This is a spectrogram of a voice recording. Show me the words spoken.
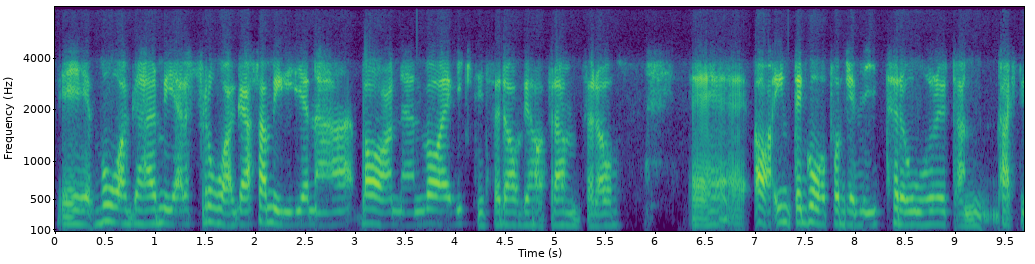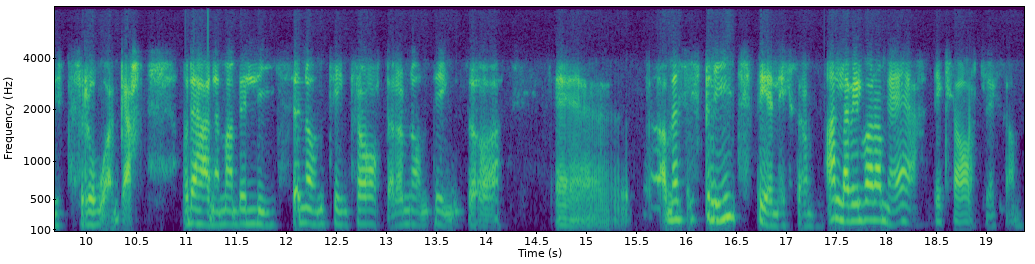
vi vågar mer fråga familjerna, barnen, vad är viktigt för dem vi har framför oss. Eh, ja, inte gå på det vi tror utan faktiskt fråga. Och det här när man belyser någonting, pratar om någonting så eh, ja, men så sprids det liksom. Alla vill vara med, det är klart liksom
